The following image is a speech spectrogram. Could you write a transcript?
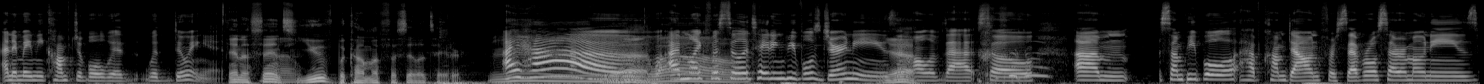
and it made me comfortable with with doing it In a sense, you've become a facilitator. I have. Yeah. I'm like facilitating people's journeys Yeah. and all of that. So, um, some people have come down for several ceremonies.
